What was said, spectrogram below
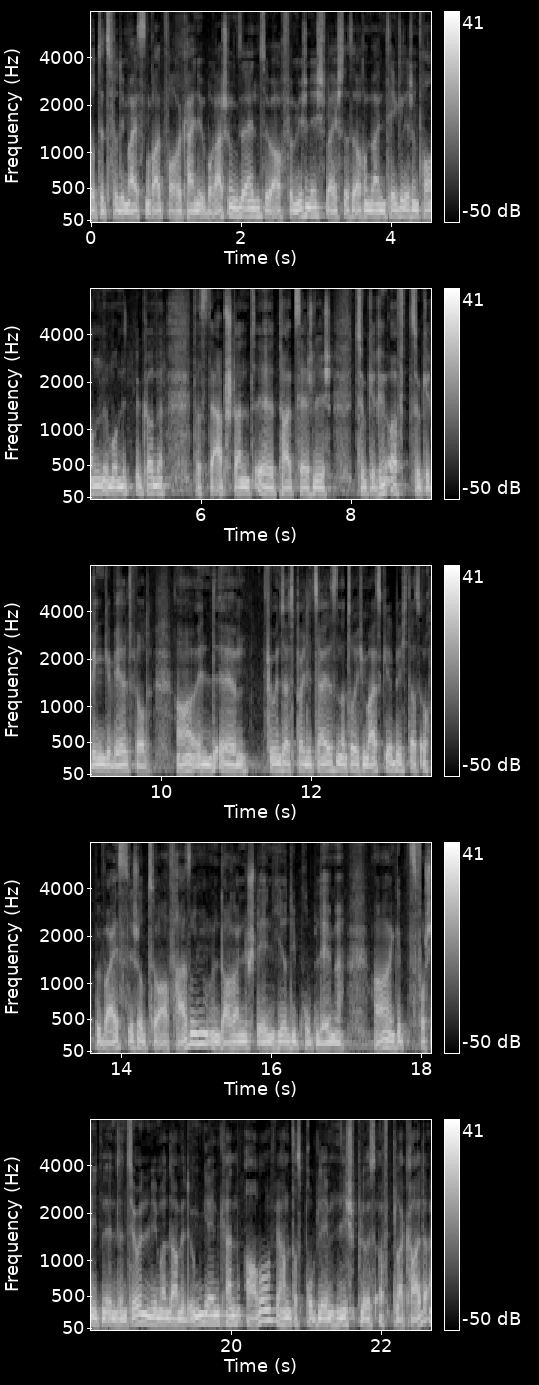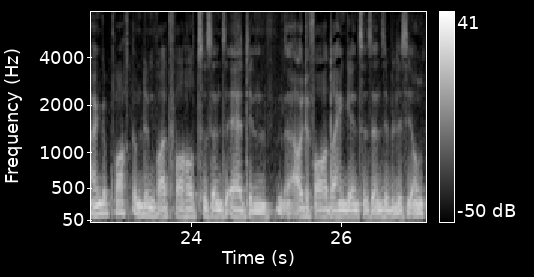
wird jetzt für die meisten Radfahrer keine Überraschung sein, so auch für mich nicht, weil ich das auch in meinem täglichen Fahren immer mitbekomme, dass der Abstand äh, tatsächlich zu gering, oft zu gering gewählt wird. Ja, und ähm, Für uns als Polizei ist es natürlich maßgeblich, das auch beweissicher zu erfassen und daran stehen hier die Probleme. Ja, da gibt es verschiedene Intentionen, wie man damit umgehen kann, aber wir haben das Problem nicht bloß auf Plakate angebracht, um den Radfahrer zu äh, den Autofahrer dahingehend zu sensibilisieren,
